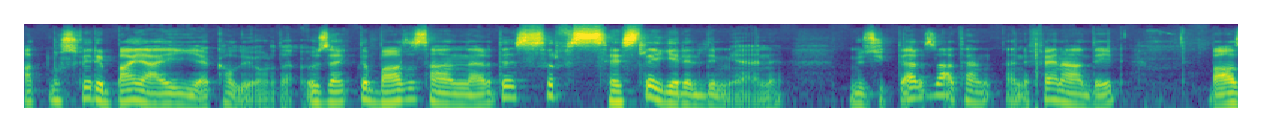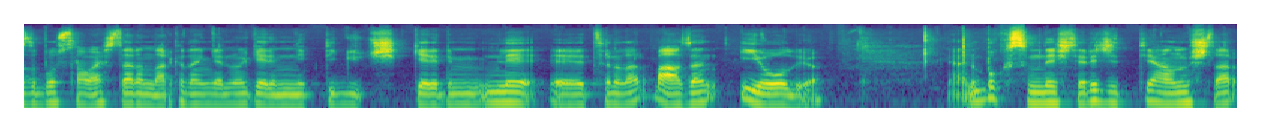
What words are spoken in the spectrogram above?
atmosferi bayağı iyi yakalıyor orada. Özellikle bazı sahnelerde sırf sesle gerildim yani. Müzikler zaten hani fena değil. Bazı boss savaşlarında arkadan gelen o gerilimlikli güç, gerilimli e, tınılar bazen iyi oluyor. Yani bu kısımda işleri ciddiye almışlar.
